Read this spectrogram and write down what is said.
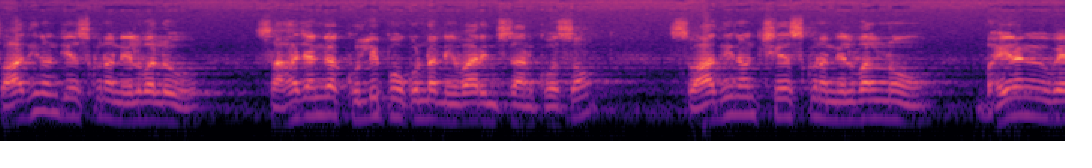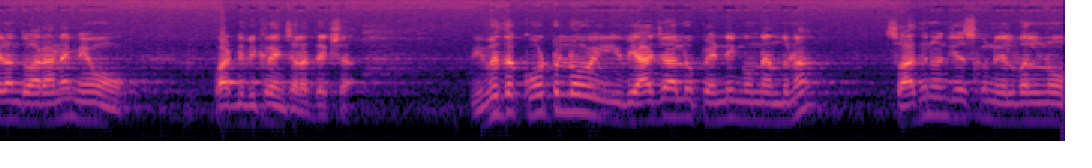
స్వాధీనం చేసుకున్న నిల్వలు సహజంగా కుళ్ళిపోకుండా నివారించడానికి కోసం స్వాధీనం చేసుకున్న నిల్వలను బహిరంగ వేలం ద్వారానే మేము వాటిని విక్రయించాలి అధ్యక్ష. వివిధ కోర్టుల్లో ఈ వ్యాజాలు పెండింగ్ ఉన్నందున స్వాధీనం చేసుకున్న నిల్వలను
